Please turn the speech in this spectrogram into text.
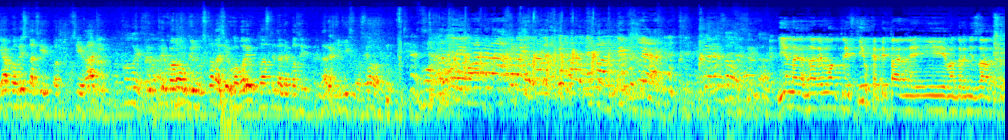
Я колись на цій, цій раді при, при Коровкіну 100 разів говорив класти на депозит. Нарешті дійшло, слава Богу. Є на, на ремонт ліфтів капітальний і модернізацію,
